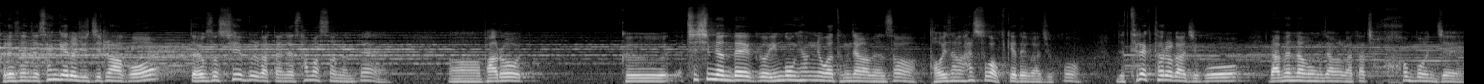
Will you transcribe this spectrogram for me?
그래서 이제 생계를 유지를 하고 또 여기서 수입을 갖다 이제 삼았었는데 어, 바로 그 70년대 그 인공향료가 등장하면서 더 이상 할 수가 없게 돼가지고 이제 트랙터를 가지고 라벤더 공장을 갖다 전부 이제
